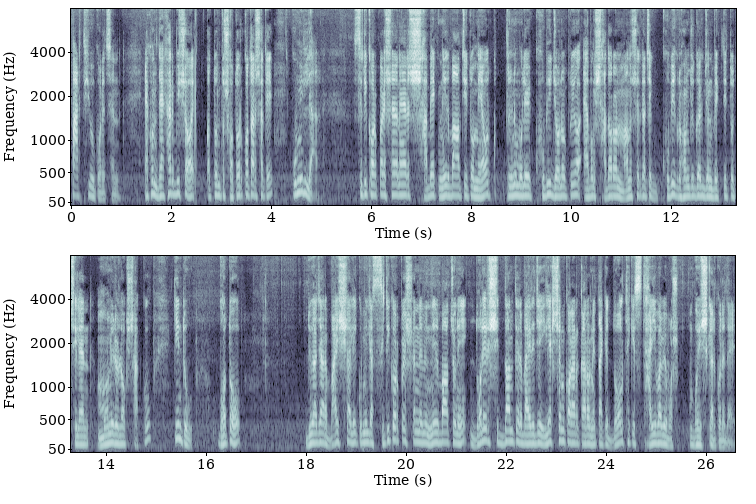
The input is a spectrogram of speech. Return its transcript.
প্রার্থীও করেছেন। এখন দেখার বিষয় অত্যন্ত সতর্কতার সাথে কুমিল্লার সিটি কর্পোরেশনের সাবেক নির্বাচিত মেয়র তৃণমূলে খুবই জনপ্রিয় এবং সাধারণ মানুষের কাছে খুবই গ্রহণযোগ্য একজন ব্যক্তিত্ব ছিলেন মনিরুল হক সাক্কু কিন্তু গত দু হাজার বাইশ সালে কুমিল্লা সিটি কর্পোরেশনের নির্বাচনে দলের সিদ্ধান্তের বাইরে যে ইলেকশন করার কারণে তাকে দল থেকে স্থায়ীভাবে বহিষ্কার করে দেয়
